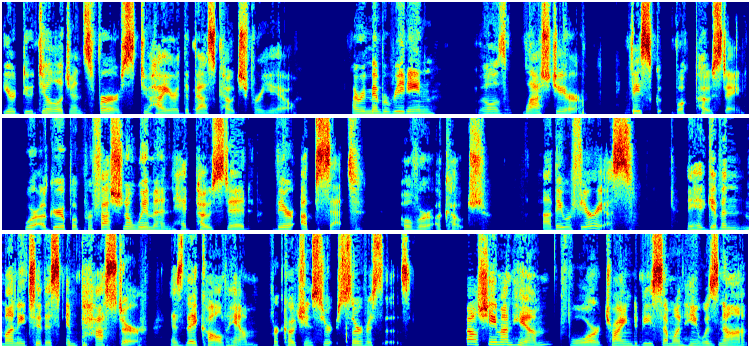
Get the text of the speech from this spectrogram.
your due diligence first to hire the best coach for you. I remember reading, it was last year, Facebook posting where a group of professional women had posted they're upset over a coach. Uh, they were furious. They had given money to this impostor, as they called him, for coaching ser- services. Well, shame on him for trying to be someone he was not,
